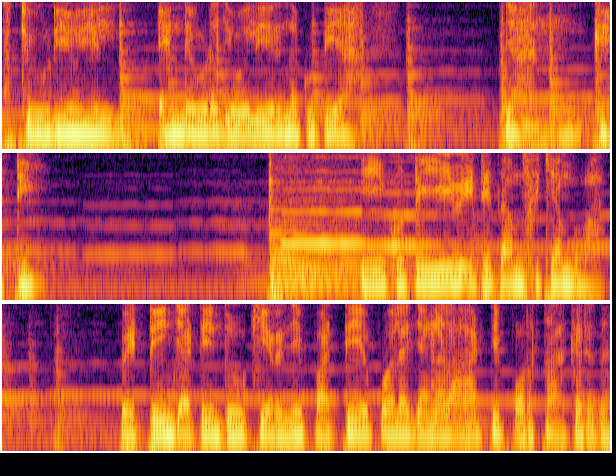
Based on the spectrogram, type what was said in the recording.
സ്റ്റുഡിയോയിൽ എന്റെ കൂടെ ജോലി ചെയ്യുന്ന കുട്ടിയാ. ഞാൻ കെട്ടി. ഈ കുട്ടി ഈ വീട്ടിൽ താമസിക്കാൻ പോവാ. പെട്ടിയും ചട്ടിയും തൂക്കിയെറിഞ്ഞ് പട്ടിയെ പോലെ ഞങ്ങൾ ആട്ടി പുറത്താക്കരുത്.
